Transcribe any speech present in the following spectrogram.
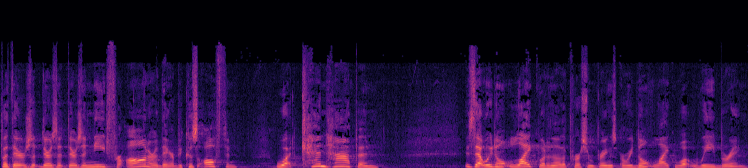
But there's a, there's, a, there's a need for honor there because often what can happen is that we don't like what another person brings or we don't like what we bring.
